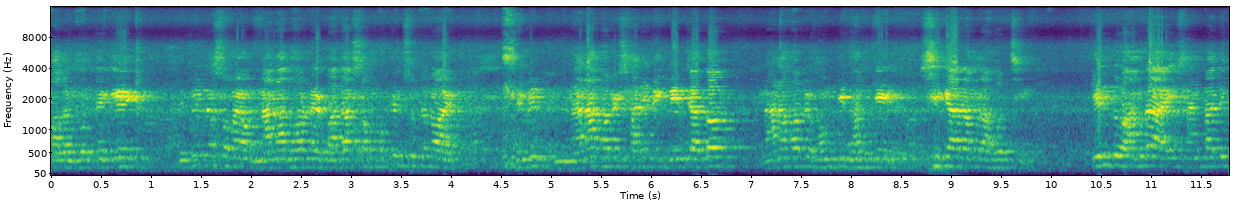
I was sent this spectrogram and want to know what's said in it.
পালন করতে গিয়ে বিভিন্ন সময় নানা ধরনের বাধার সম্মুখীন শুধু নয় নানাভাবে শারীরিক নির্যাতন, নানাভাবে হুমকি ধামকির শিকার আমরা হচ্ছি। কিন্তু আমরা এই সাংবাদিক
